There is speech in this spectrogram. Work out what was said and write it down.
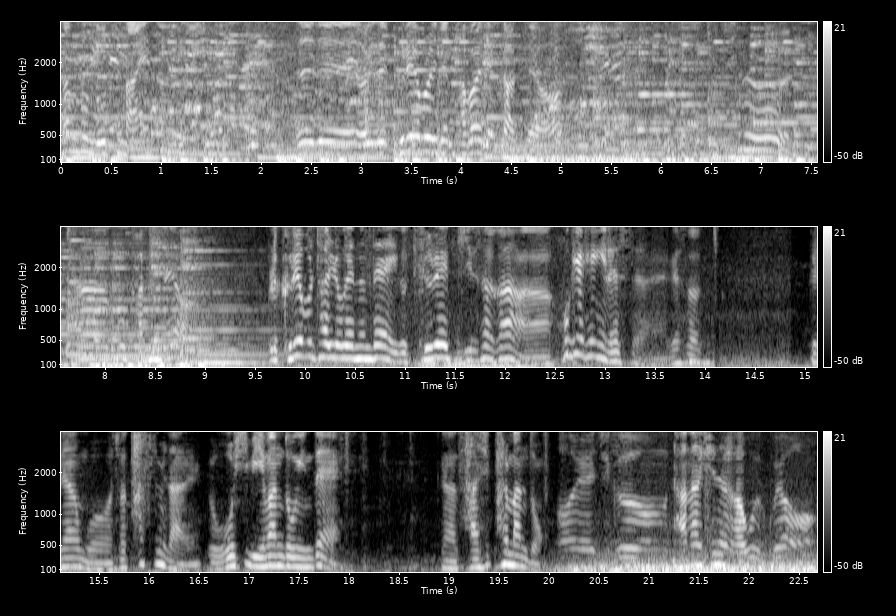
삼성 노트 9. 네, 이제 여기서 그랩을 이제 잡아야 될 것 같아요. 차를 타고 갔는데요. 원래 그랩을 타려고 했는데 이거 그랩 기사가 호객 행위를 했어요. 예, 그래서 그냥 뭐 저 탔습니다. 52만 동인데 그냥 48만 동. 어, 예, 지금 다낭 시내를 가고 있고요.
